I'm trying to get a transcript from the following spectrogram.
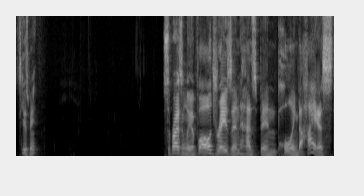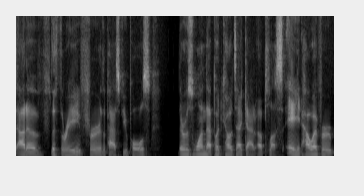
Excuse me. Surprisingly of all, Drazan has been polling the highest out of the three for the past few polls. There was one that put Kotek at a plus eight. However,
